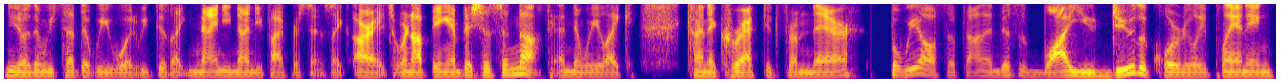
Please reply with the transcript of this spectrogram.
you know than we said that we would. We did like 90 95% it's like all right so we're not being ambitious enough. And then we like kind of corrected from there. But we also found and this is why you do the quarterly planning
